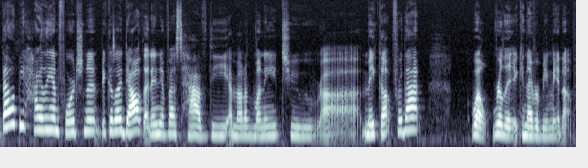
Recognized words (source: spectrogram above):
That would be highly unfortunate because I doubt that any of us have the amount of money to uh, make up for that. Well, really, it can never be made up.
